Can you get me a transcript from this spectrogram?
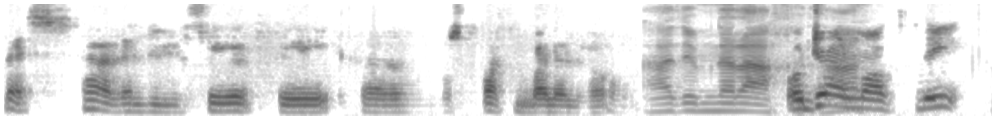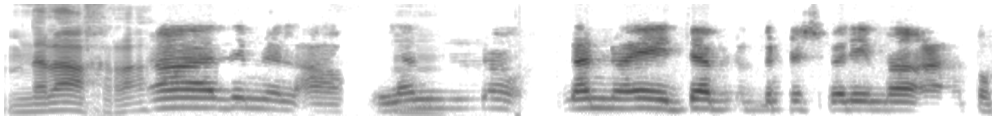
بس هذا اللي يصير في آه، مستقبل العروض هذه من الآخر وجون موكسلي من الآخر هذه من الآخر. لأنه لأنه اي دبليو بالنسبة لي ما اعطوا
